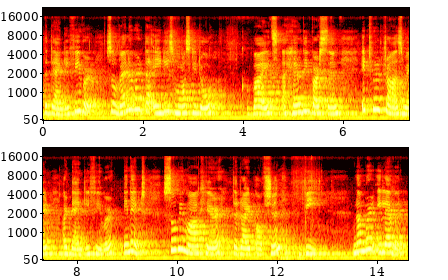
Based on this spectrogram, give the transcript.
the dengue fever. So whenever the Aedes mosquito bites a healthy person, it will transmit a dengue fever in it. So we mark here the right option B. Number 11.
